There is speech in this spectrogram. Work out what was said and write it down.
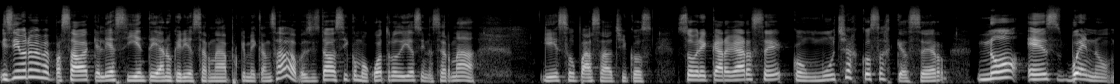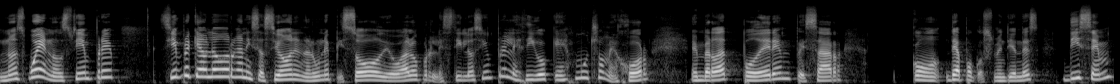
Y siempre me pasaba que al día siguiente ya no quería hacer nada porque me cansaba, pues estaba así como cuatro días sin hacer nada. Y eso pasa, chicos. Sobrecargarse con muchas cosas que hacer no es bueno, no es bueno. Siempre, siempre que he hablado de organización en algún episodio o algo por el estilo, siempre les digo que es mucho mejor, en verdad, poder empezar con, de a pocos, ¿me entiendes? Dicen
